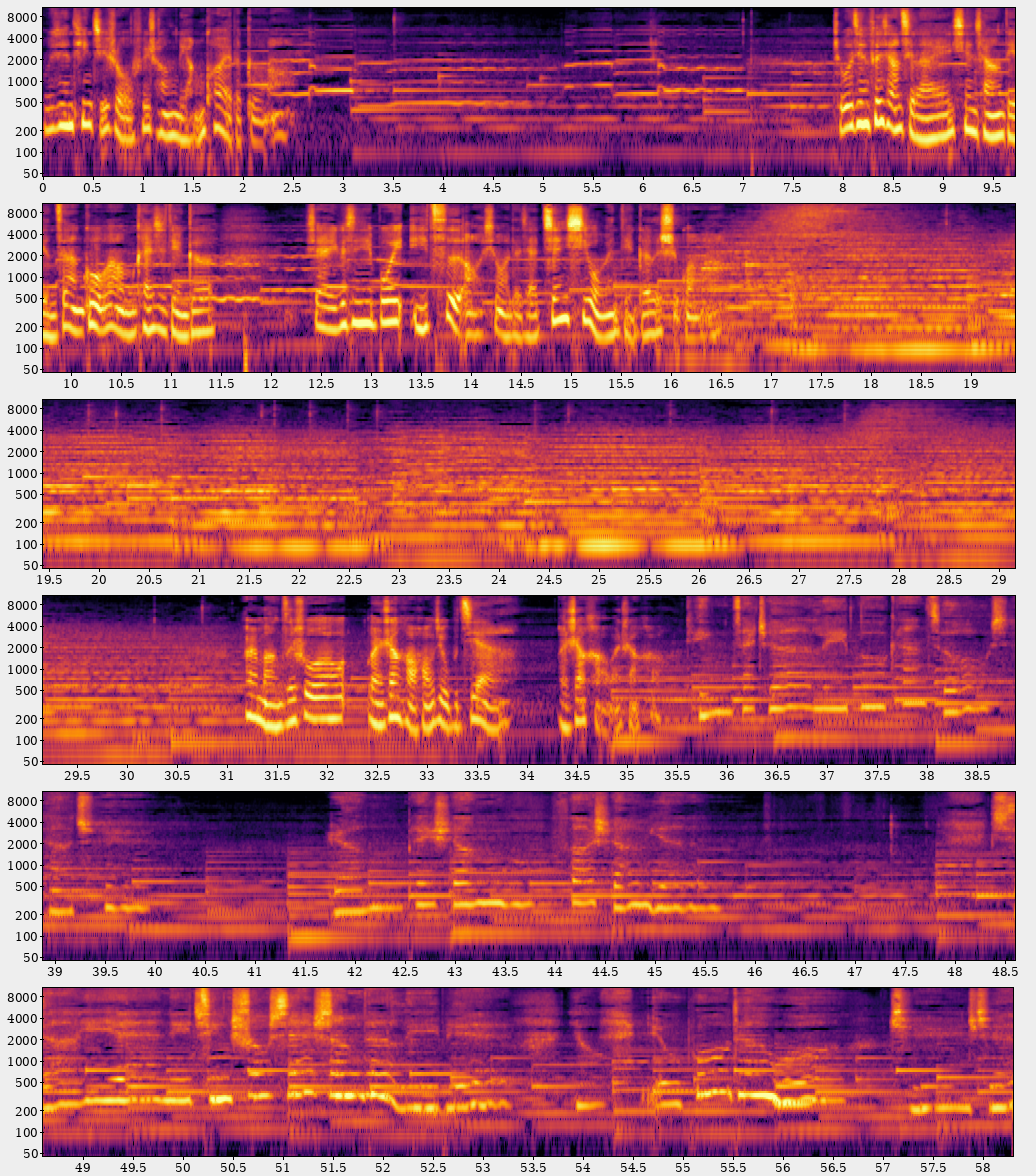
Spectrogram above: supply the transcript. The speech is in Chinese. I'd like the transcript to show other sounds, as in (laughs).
我们先听几首非常凉快的歌啊。直播间分享起来，现场点赞过万，我们开始点歌。现在一个星期播一次啊，希望大家珍惜我们点歌的时光啊。二莽子说：“晚上好，好久不见，晚上好，晚上好。”停在这里，不敢走下去，让悲伤无法上演。下一页你亲手写上的离别，由由不得我拒绝。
